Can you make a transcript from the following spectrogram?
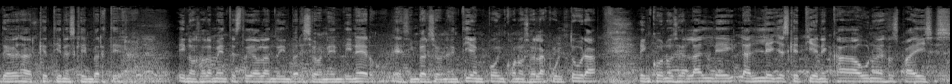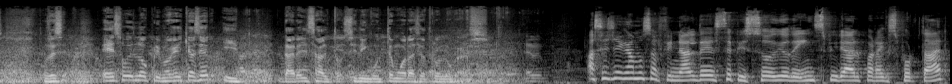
debes saber que tienes que invertir. Y no solamente estoy hablando de inversión en dinero, es inversión en tiempo, en conocer la cultura, en conocer las, las leyes que tiene cada uno de esos países. Entonces, eso es lo primero que hay que hacer y dar el salto sin ningún temor hacia otros lugares. Así llegamos al final de este episodio de Inspirar para Exportar.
